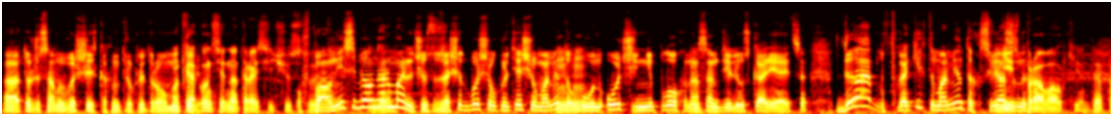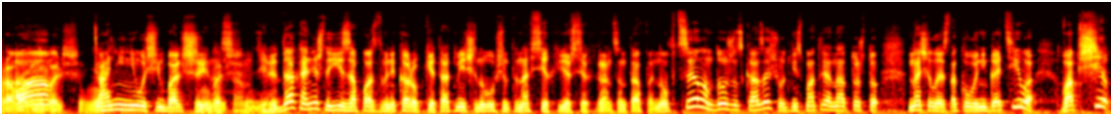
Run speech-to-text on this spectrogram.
а, тот же самый V6, как на трехлитровом И моторе. как он себя на трассе чувствует? Вполне себя он Да. нормально чувствует. За счет большего крутящего момента Мгм. он очень неплохо, на самом деле, ускоряется. Да, в каких-то моментах Есть связанных... провалки, да, провалы А, небольшие. нет? Они не очень большие, Небольшие, на самом да. деле. Да, конечно, есть запаздывание коробки. Это отмечено, в общем-то, на всех версиях Grand Santa Fe. Но в целом должен сказать, что вот несмотря на то, что начал я с такого негатива, вообще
